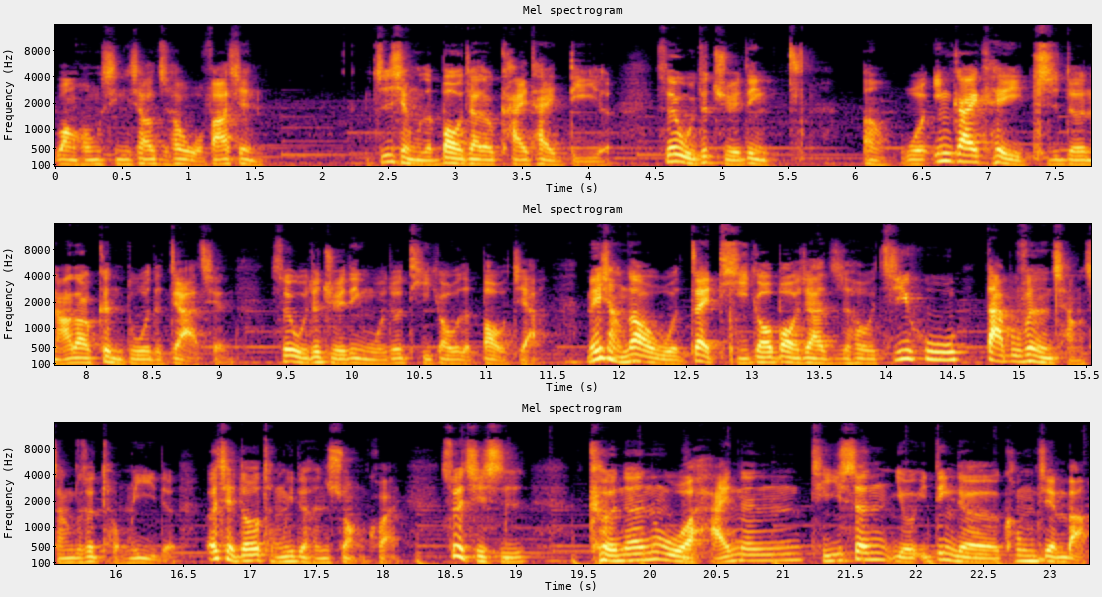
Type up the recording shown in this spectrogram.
网红行销之后，我发现。之前我的报价都开太低了，所以我就决定，嗯，我应该可以值得拿到更多的价钱，所以我就决定，我就提高我的报价。没想到我在提高报价之后，几乎大部分的厂商都是同意的，而且都同意的很爽快。所以其实可能我还能提升有一定的空间吧。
